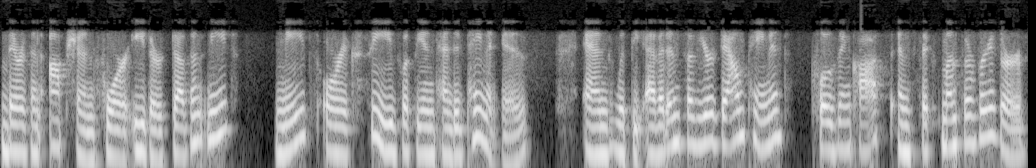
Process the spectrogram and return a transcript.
there's an option for either doesn't meet, meets, or exceeds what the intended payment is. And with the evidence of your down payment, closing costs, and six months of reserves,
